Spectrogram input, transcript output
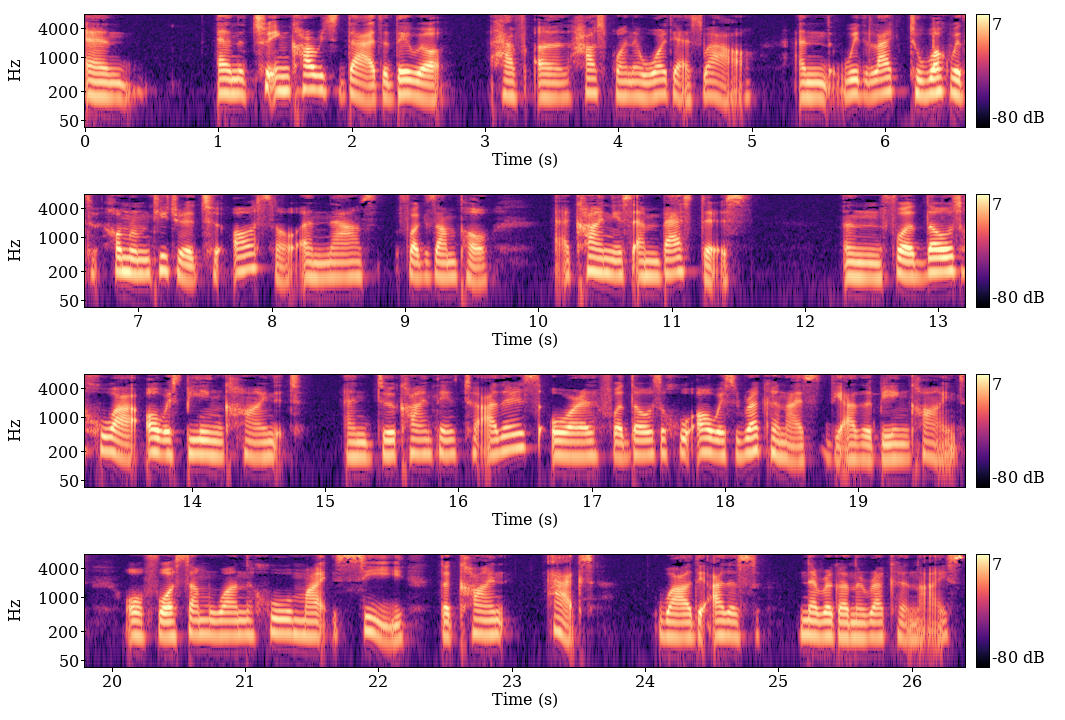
And, and to encourage that, they will have a house point award as well. And we'd like to work with homeroom teacher to also announce, for example, kindness ambassadors. And for those who are always being kind and do kind things to others, or for those who always recognize the other being kind, or for someone who might see the kind act while the others never gonna recognize.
